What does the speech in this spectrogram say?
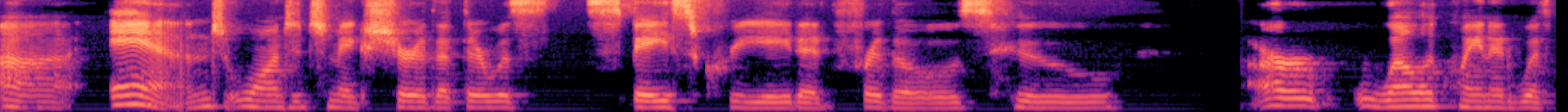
uh, and wanted to make sure that there was space created for those who are well acquainted with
